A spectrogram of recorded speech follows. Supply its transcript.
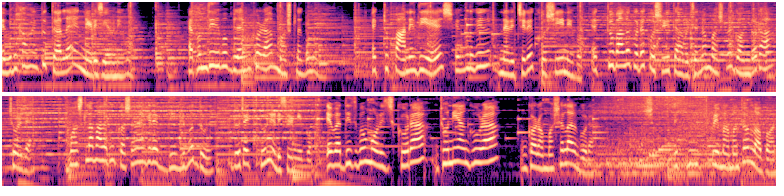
এগুলোকে আমি একটু তেলে নেড়ে চেড়ে নিব। এখন দিয়ে দেবো ব্লেন্ড করা মশলাগুলো। একটু পানি দিয়ে সেগুলোকে নেড়ে চেড়ে কষিয়ে নিব। একটু ভালো করে কষিয়ে নিতে হবে যেন মশলার গন্ধটা চলে যায়। মশলা ভালো করে কষানো গেলে দিয়ে দিব দই দইটা একটু নেড়ে চেড়ে নিব। এবার দিয়ে দিব মরিচ গুঁড়া, ধনিয়া গুঁড়া, গরম মশলার গুঁড়া। পরিমাণ মতো লবণ।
